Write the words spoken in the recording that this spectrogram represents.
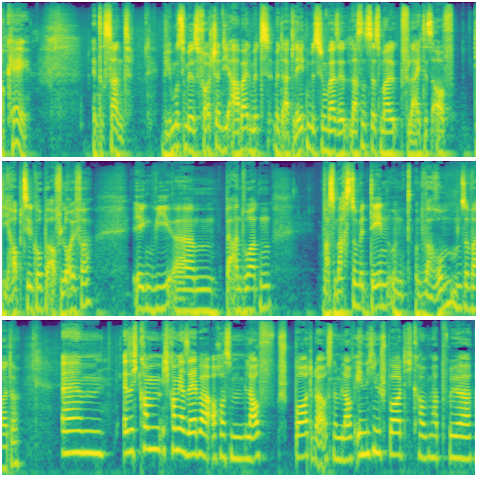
Okay, interessant. Wie muss ich mir das vorstellen, die Arbeit mit, mit Athleten, beziehungsweise lass uns das mal vielleicht jetzt auf die Hauptzielgruppe, auf Läufer irgendwie ähm, beantworten. Was machst du mit denen und, und warum und so weiter? Ähm, also ich komme ich komm ja selber auch aus dem Laufsport oder aus einem laufähnlichen Sport. Ich habe früher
